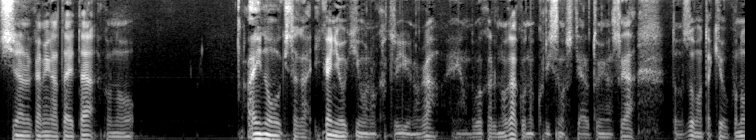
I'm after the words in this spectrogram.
父なる神が与えたこの愛の大きさがいかに大きいものかというのが、えー、分かるのがこのクリスマスであると思いますがどうぞまた今日この、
